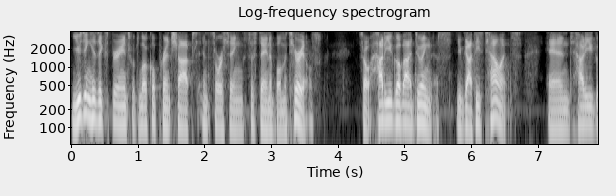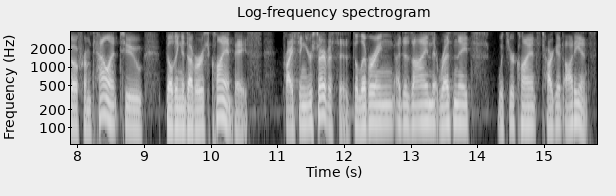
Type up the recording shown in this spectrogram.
using his experience with local print shops and sourcing sustainable materials. So, how do you go about doing this? You've got these talents. And how do you go from talent to building a diverse client base, pricing your services, delivering a design that resonates with your client's target audience,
